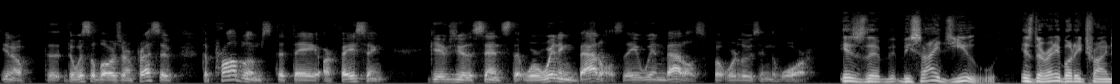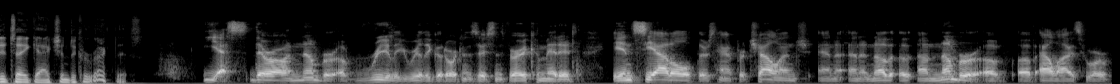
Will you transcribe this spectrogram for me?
you know, the, the whistleblowers are impressive. The problems that they are facing gives you the sense that we're winning battles. They win battles, but we're losing the war. Is there besides you? Is there anybody trying to take action to correct this? Yes, there are a number of really, really good organizations very committed. In Seattle, there's Hanford Challenge and, and another a number of, of allies who are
